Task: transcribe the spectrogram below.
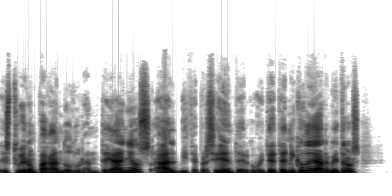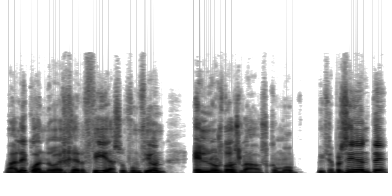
Estuvieron pagando durante años al vicepresidente del Comité Técnico de Árbitros, ¿vale? Cuando ejercía su función en los dos lados, como vicepresidente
